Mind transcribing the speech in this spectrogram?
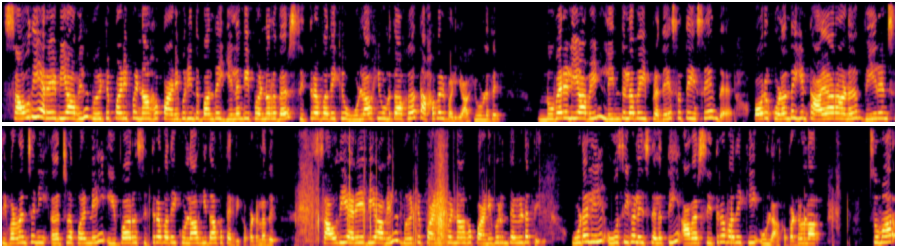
சவுதி அரேபியாவில் வீட்டுப்பணி பெண்ணாக பணிபுரிந்து வந்த இலங்கை பெண்ணொருவர் சித்திரவதைக்கு உள்ளாகியுள்ளதாக தகவல் வெளியாகியுள்ளது. நுவரெலியாவின் லிந்துலவை பிரதேசத்தை சேர்ந்த ஒரு குழந்தையின் தாயாரான வீரன் சிவரஞ்சனி என்ற பெண்ணே இவ்வாறு சித்திரவதைக்குள்ளாகியதாக தெரிவிக்கப்பட்டுள்ளது. சவுதி அரேபியாவில் வீட்டு பணிப்பெண்ணாக பணிபுரிந்த இடத்தில் உடலில் ஊசிகளை செலுத்தி அவர் சித்திரவதைக்கு உள்ளாக்கப்பட்டுள்ளார். சுமார்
